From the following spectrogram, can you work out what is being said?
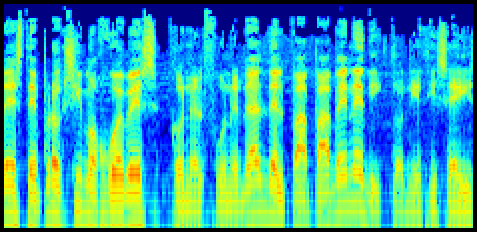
este próximo jueves con el funeral del Papa Benedicto XVI.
